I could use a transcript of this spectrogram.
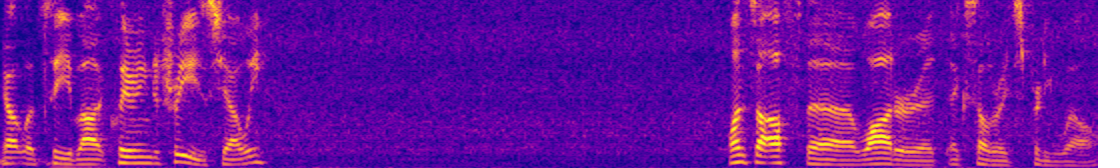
Now let's see about clearing the trees, shall we? Once off the water, it accelerates pretty well.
